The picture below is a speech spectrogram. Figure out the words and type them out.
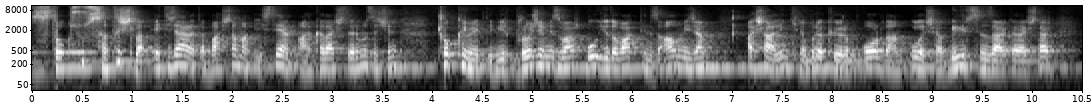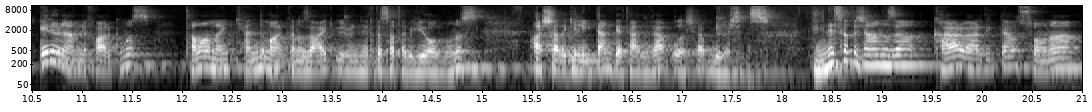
stoksuz satışla e-ticarete başlamak isteyen arkadaşlarımız için çok kıymetli bir projemiz var. Bu videoda vaktinizi almayacağım. Aşağı linkini bırakıyorum. Oradan ulaşabilirsiniz arkadaşlar. En önemli farkımız tamamen kendi markanıza ait ürünleri de satabiliyor olmanız. Aşağıdaki linkten detaylara ulaşabilirsiniz. Ne satacağınıza karar verdikten sonra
